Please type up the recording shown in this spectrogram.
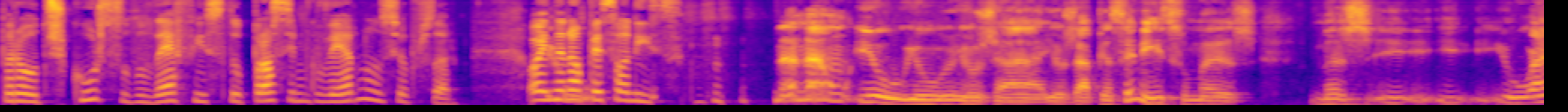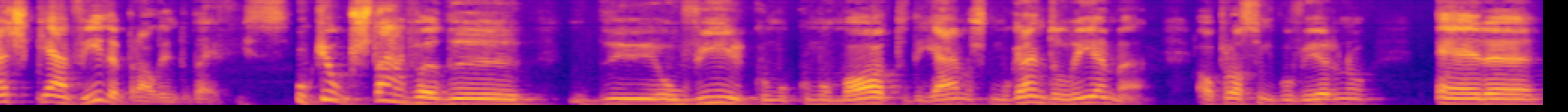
para o discurso do déficit do próximo governo, Sr. Professor? Ou ainda eu, não pensou nisso? Não, não, eu, eu, eu, já, eu já pensei nisso, mas mas eu acho que há vida para além do déficit. O que eu gostava de, de ouvir como, como mote, digamos, como grande lema ao próximo governo era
